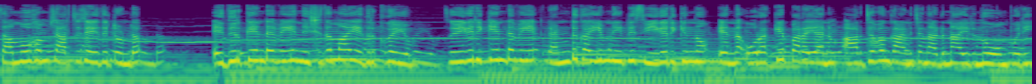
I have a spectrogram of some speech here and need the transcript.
സമൂഹം ചർച്ച ചെയ്തിട്ടുണ്ട്. എതിർക്കേണ്ടവയെ നിശിതമായി എതിർക്കുകയും സ്വീകരിക്കേണ്ടവയെ രണ്ടു കൈയും നീട്ടി സ്വീകരിക്കുന്നു എന്ന് ഉറക്കെ പറയാനും ആർജവം കാണിച്ച നടനായിരുന്നു ഓംപുരി.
